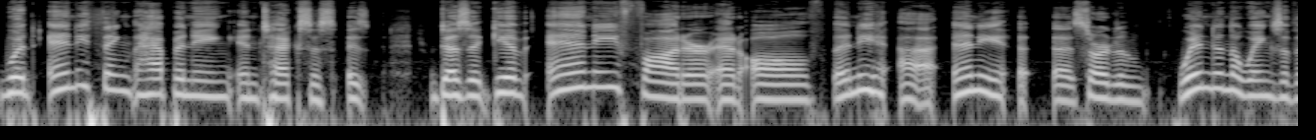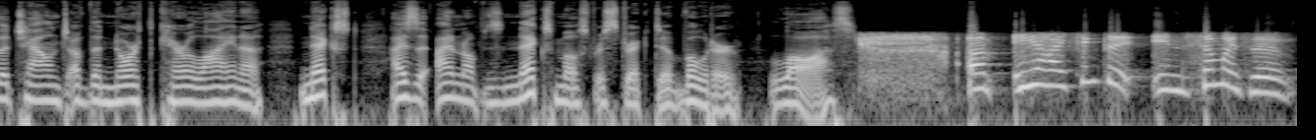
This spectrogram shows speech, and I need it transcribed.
would anything happening in Texas is does it give any fodder at all any uh, any uh, uh sort of wind in the wings of the challenge of the North Carolina next, I don't know if it's next most restrictive voter laws. Um, yeah, I think that in some ways the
